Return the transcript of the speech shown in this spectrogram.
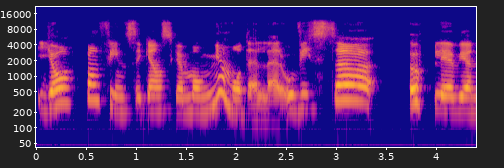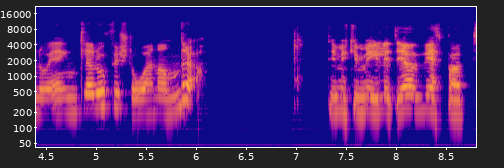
Japan finns i ganska många modeller och vissa upplever jag nog enklare att förstå än andra. Det är mycket möjligt. Jag vet bara att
